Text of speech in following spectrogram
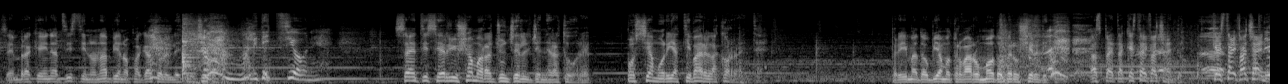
Sembra che i nazisti non abbiano pagato l'elettricità. Maledizione! Senti, se riusciamo a raggiungere il generatore, possiamo riattivare la corrente. Prima dobbiamo trovare un modo per uscire di qui. Aspetta, che stai facendo? Che stai facendo?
